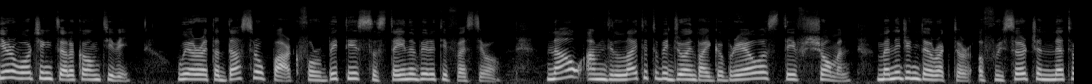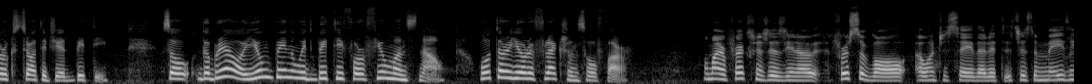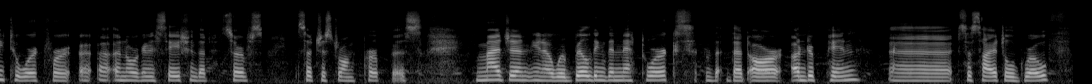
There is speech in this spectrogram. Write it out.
You're watching Telecom TV. We are at Adastral Park for BT's Sustainability Festival. Now I'm delighted to be joined by Gabriela Styf Sjöman, Managing Director of Research and Network Strategy at BT. So, Gabriela, you've been with BT for a few months now. What are your reflections so far? Well, my reflections is, you know, first of all, I want to say that it's just amazing to work for a, an organization that serves such a strong purpose. Imagine, you know, we're building the networks that, are underpin uh, societal growth,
